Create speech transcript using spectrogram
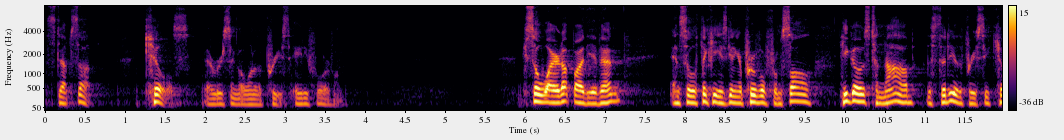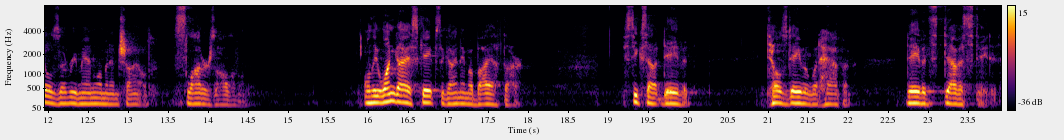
steps up, kills every single one of the priests, 84 of them. He's so wired up by the event, and so thinking he's getting approval from Saul, he goes to Nob, the city of the priests. He kills every man, woman, and child, slaughters all of them. Only one guy escapes, a guy named Abiathar. He seeks out David, tells David what happened. David's devastated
